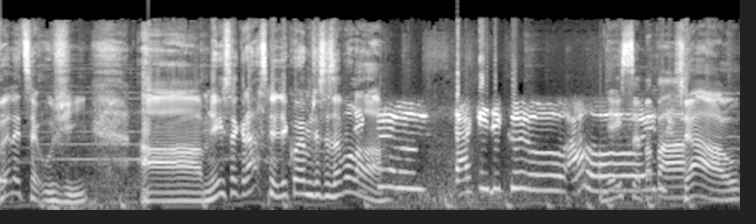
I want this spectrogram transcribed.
velice užij a měj se krásně, děkujem, že se zavolala. Děkuju, taky děkuju, ahoj. Měj se, papa. Čau.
